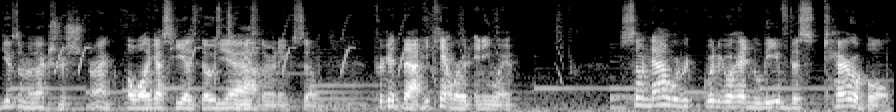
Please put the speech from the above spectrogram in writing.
gives him an extra strength. Oh, well, I guess he has those two he's learning, so forget that. He can't wear it anyway. So now we're going to go ahead and leave this terrible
